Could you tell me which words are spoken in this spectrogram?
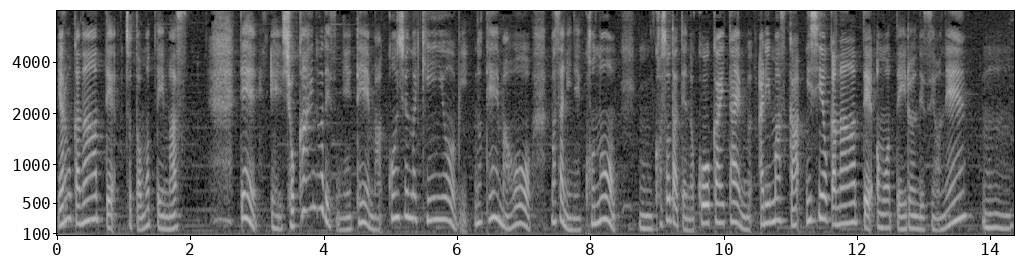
やろうかなってちょっと思っています。で、えー、初回のですねテーマ今週の金曜日のテーマをまさにねこの、うん、子育ての公開タイムありますか？にしようかなって思っているんですよね。うん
